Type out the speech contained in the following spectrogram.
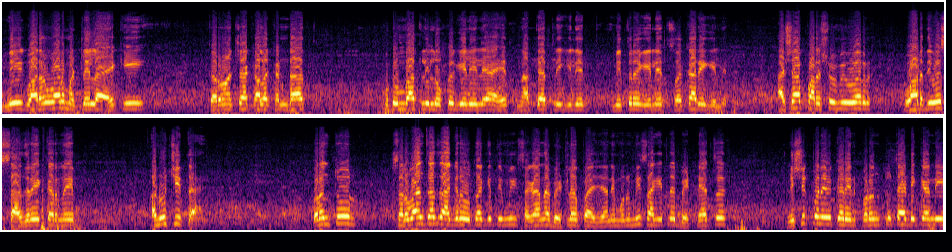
मी वारंवार म्हटलेलं आहे की करोनाच्या कालखंडात कुटुंबातली लोक गेलेले आहेत नात्यातली गेलेत मित्र गेलेत सहकारी गेलेत. अशा पार्श्वभूमीवर वाढदिवस साजरे करणे अनुचित आहे. परंतु सर्वांचाच आग्रह होता की तुम्ही सगळ्यांना भेटलं पाहिजे आणि म्हणून मी सांगितलं भेटण्याचं निश्चितपणे मी करेन परंतु त्या ठिकाणी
